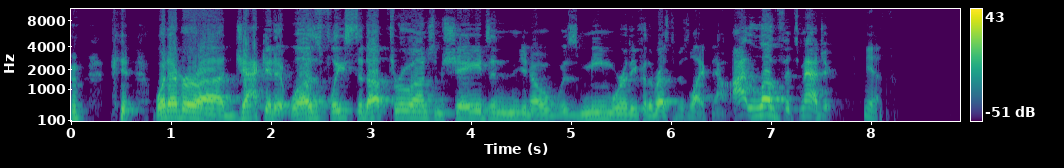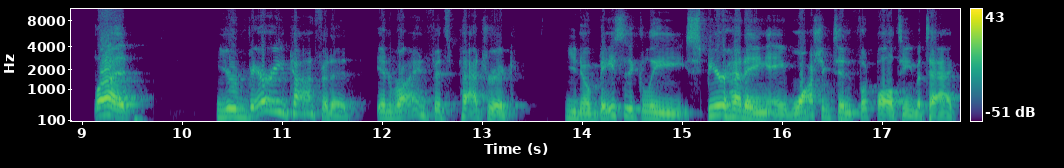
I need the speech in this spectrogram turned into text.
whatever uh, jacket it was, fleeced it up, threw on some shades, and you know was meme worthy for the rest of his life. Now, I love Fitz magic. Yes, but you're very confident in Ryan Fitzpatrick, you know, basically spearheading a Washington football team attack.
